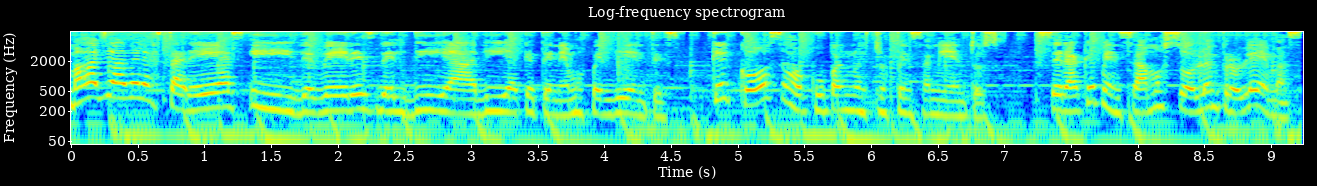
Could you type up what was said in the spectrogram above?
Más allá de las tareas y deberes del día a día que tenemos pendientes, ¿qué cosas ocupan nuestros pensamientos? ¿Será que pensamos solo en problemas?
